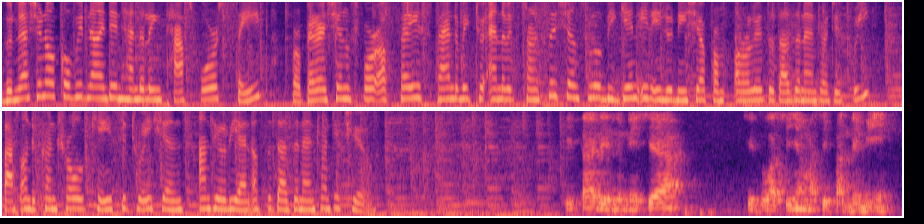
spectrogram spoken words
The National COVID-19 Handling Task Force said preparations for a phased pandemic to endemic transitions will begin in Indonesia from early 2023 based on the controlled case situations until the end of 2022. Kita di Indonesia situasinya masih pandemi.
